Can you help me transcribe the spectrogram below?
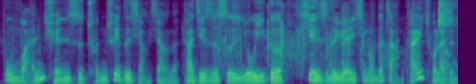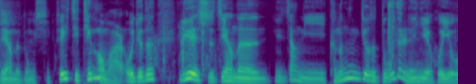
不完全是纯粹的想象的，它其实是由一个现实的原型把它展开出来的这样的东西，所以挺挺好玩。我觉得越是这样的，让你可能就是读的人也会有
